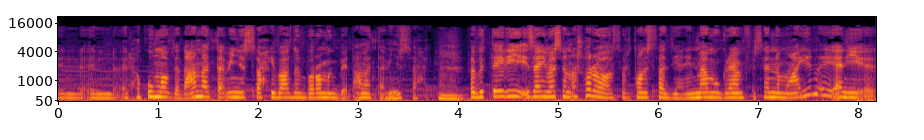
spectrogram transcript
ال- ال- الحكومة وبتدعمها التأمين الصحي بعض البرامج بيدعمها التأمين الصحي مم. فبالتالي زي مثلا أشهرها سرطان الثدي يعني الماموجرام في سن معين يعني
